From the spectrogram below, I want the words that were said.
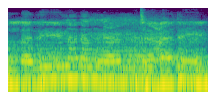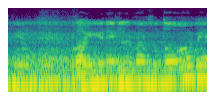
الذين أنعمت عليهم غير المغضوب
